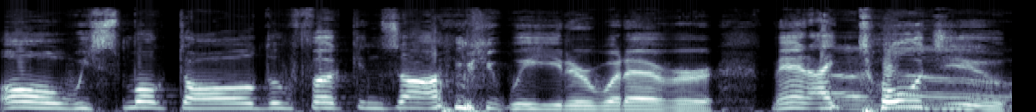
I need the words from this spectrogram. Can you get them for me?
Oh, we smoked all the fucking zombie weed or whatever. Man, I Oh, told you.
